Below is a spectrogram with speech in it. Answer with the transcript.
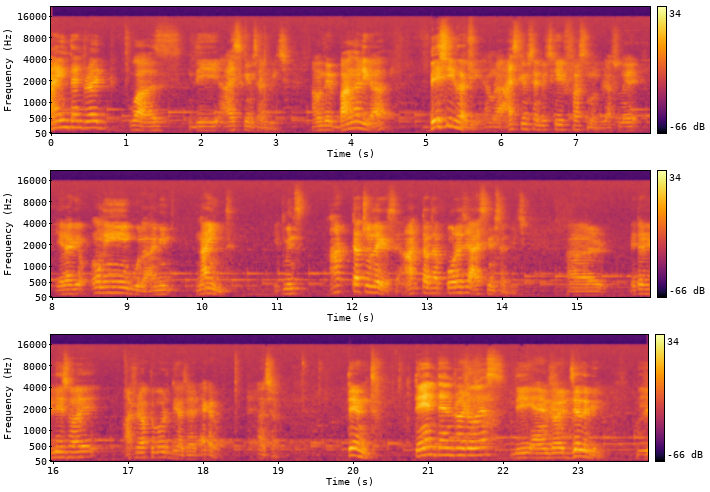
ninth Android was the ice cream sandwich আমাদের বাঙালিরা বেশিরভাগই আমরা আইসক্রিম স্যান্ডউইচকেই ফার্স্ট মনে করি। আসলে এর আগে অনেকগুলো I mean ninth it means আটটা চলে গেছে আটটা ধাপ পরে যে আইসক্রিম স্যান্ডউইচ আর এটা রিলিজ হয় আঠেরো অক্টোবর দুই হাজার এগারো। আচ্ছা। Tenth tenth Android OS the Android jelly bean the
